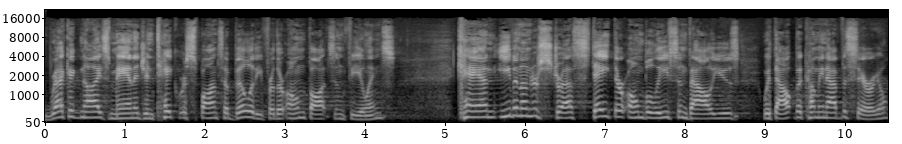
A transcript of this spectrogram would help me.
recognize, manage, and take responsibility for their own thoughts and feelings can, even under stress, state their own beliefs and values without becoming adversarial,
